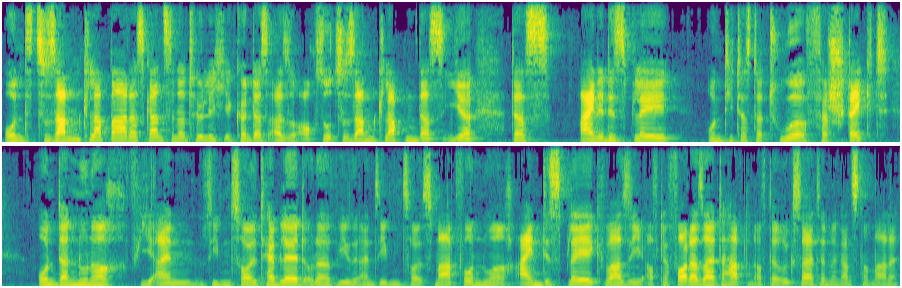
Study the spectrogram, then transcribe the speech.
und zusammenklappbar das Ganze natürlich. Ihr könnt das also auch so zusammenklappen, dass ihr das eine Display und die Tastatur versteckt und dann nur noch wie ein 7 Zoll Tablet oder wie ein 7 Zoll Smartphone nur noch ein Display quasi auf der Vorderseite habt und auf der Rückseite eine ganz normale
